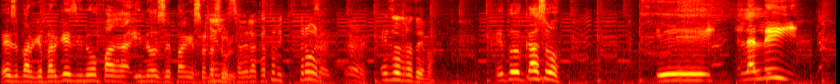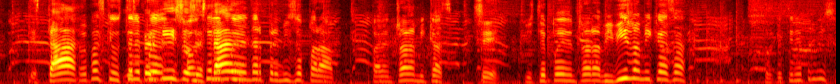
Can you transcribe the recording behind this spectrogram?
Ese para que parques y no, paga, y no se pague zona ¿Quién azul. sabe la católica? Pero bueno, Exacto. es otro tema. En todo caso, eh, la ley está. Lo que pasa es que usted, le, puede, permisos a usted están. le pueden dar permiso para, para entrar a mi casa. Sí, Y usted puede entrar a vivir a mi casa porque tiene permiso.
